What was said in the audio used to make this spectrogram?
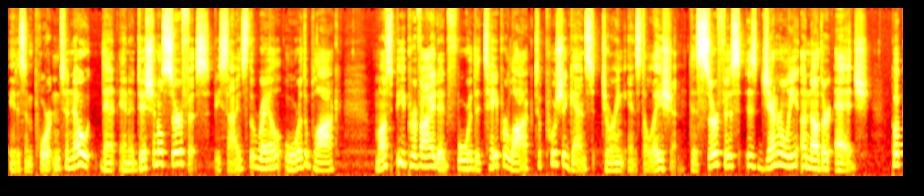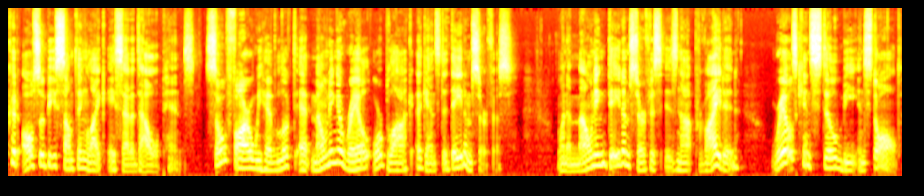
It is important to note that an additional surface besides the rail or the block must be provided for the taper lock to push against during installation. This surface is generally another edge, but could also be something like a set of dowel pins. So far, we have looked at mounting a rail or block against a datum surface. When a mounting datum surface is not provided, rails can still be installed.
